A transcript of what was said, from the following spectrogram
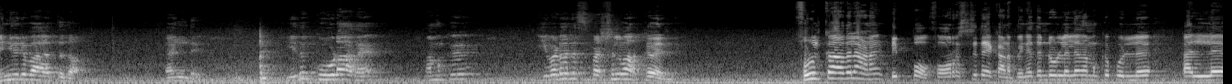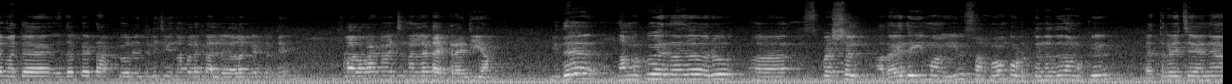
ഇനി ഒരു ഭാഗത്ത് ഇതാ. രണ്ട്. ഇത് കൂടാതെ നമുക്ക് ഇവിടെ ഒരു സ്പെഷ്യൽ വർക്ക് വരുന്നു. ഫുൾ കാതലാണ് ഡിപ്പോ ഫോറസ്റ്റ് തേക്കാണ്. പിന്നെ ഇതിന്റെ ഉള്ളിൽ നമുക്ക് പുല്ല് കല്ല് മറ്റേ ഇതൊക്കെ അക്വേറിയത്തിൽ ചെയ്യുന്ന പോലെ കല്ലുകളൊക്കെ ഇട്ടിട്ട് ഫ്ലവറൊക്കെ വെച്ച് നല്ല ഡെക്കറേറ്റ് ചെയ്യാം. ഇത് നമുക്ക് വരുന്നത് ഒരു സ്പെഷ്യൽ അതായത് ഈ ഈ സംഭവം കൊടുക്കുന്നത് നമുക്ക് എത്ര വെച്ച് കഴിഞ്ഞാൽ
